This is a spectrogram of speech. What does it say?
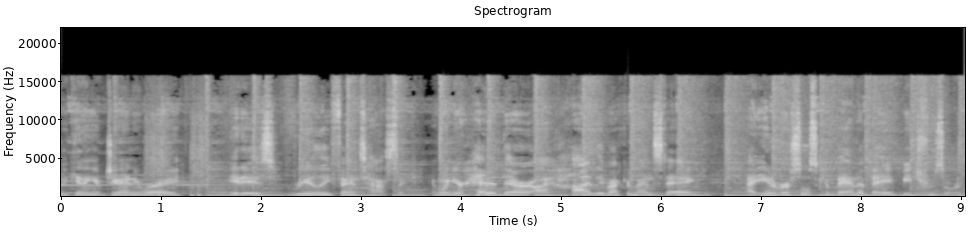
beginning of January. It is really fantastic. And when you're headed there, I highly recommend staying at Universal's Cabana Bay Beach Resort.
